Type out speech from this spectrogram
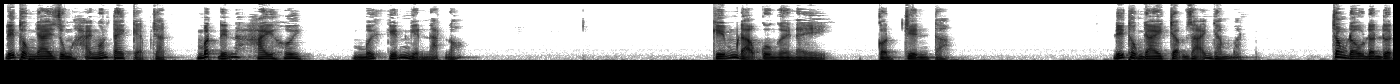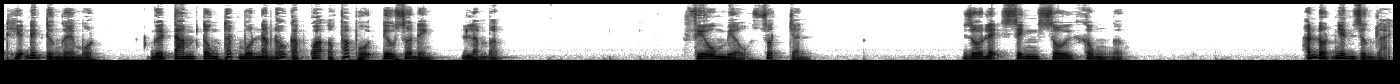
Lý Thông Nhai dùng hai ngón tay kẹp chặt, Mất đến hai hơi Mới khiến nghiền nát nó. Kiếm đạo của người này Còn trên ta. Lý Thông Nhai chậm rãi nhắm mắt. Trong đầu lần lượt hiện lên từng người một. Người tam tông thất môn năm đó gặp qua Ở Pháp hội Tiêu Sơ Đình lẩm bẩm. Phiêu miểu xuất trần. Rồi lại sinh sôi không ngừng Hắn đột nhiên dừng lại.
